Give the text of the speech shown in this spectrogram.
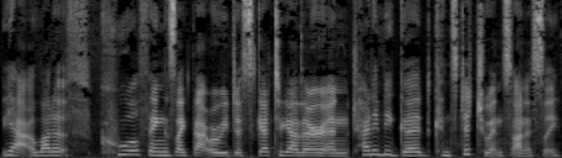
Yeah, a lot of cool things like that where we just get together and try to be good constituents, honestly.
